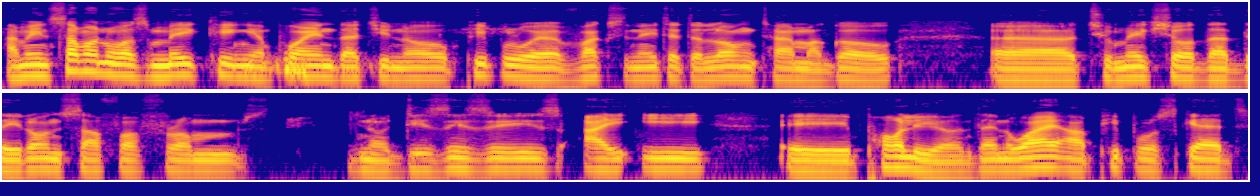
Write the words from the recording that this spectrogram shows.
I mean, someone was making a point that, you know, people were vaccinated a long time ago uh, to make sure that they don't suffer from, you know, diseases, i.e., a polio. Then why are people scared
